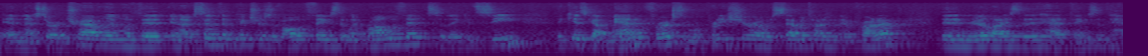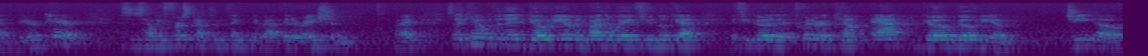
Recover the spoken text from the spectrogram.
and I started traveling with it, and I sent them pictures of all the things that went wrong with it so they could see. The kids got mad at first and were pretty sure I was sabotaging their product. They didn't realize that it had things that had to be repaired. This is how we first got them thinking about iteration, right? So they came up with the name Godium, and by the way, if you look at, if you go to the Twitter account, at GoGodium, G-O-G-O-D-I-U-M,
